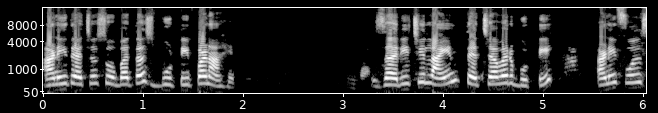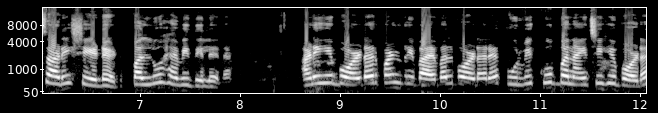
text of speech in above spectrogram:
आणि त्याच्या सोबतच बुटी पण आहेत. जरीची लाईन त्याच्यावर बुटी आणि full sari shaded pallu heavy दिलेला आहे आणि ही बॉर्डर पण रिवायवल बॉर्डर आहे. पूर्वी खूप बनायची ही बॉर्डर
